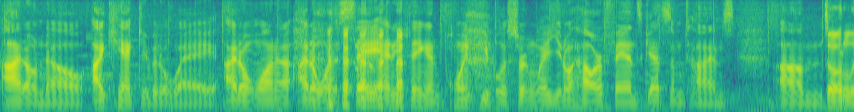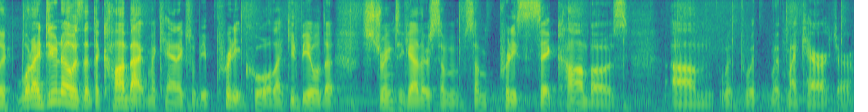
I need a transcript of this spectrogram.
I don't know. I can't give it away. I don't wanna. I don't wanna say anything and point people a certain way. You know how our fans get sometimes. Um, totally. What I do know is that the combat mechanics would be pretty cool. Like you'd be able to string together some some pretty sick combos um, with with with my character.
